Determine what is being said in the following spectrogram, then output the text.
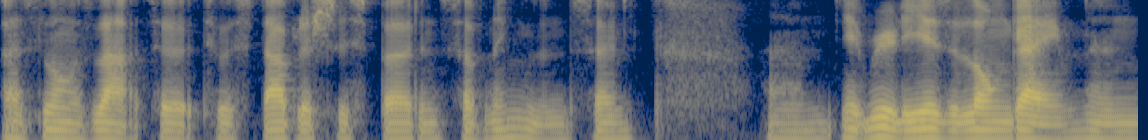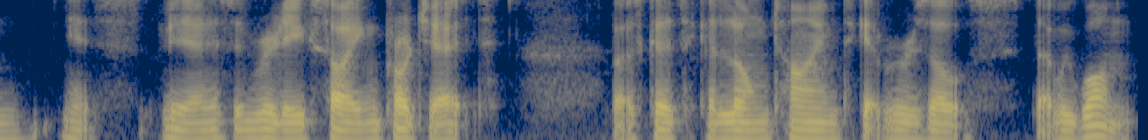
as long as that to, to establish this bird in southern England. So um, it really is a long game, and it's yeah, it's a really exciting project, but it's going to take a long time to get the results that we want.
